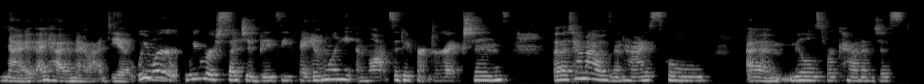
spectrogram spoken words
No, they had no idea. We were we were such a busy family in lots of different directions. By the time I was in high school, um, meals were kind of just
